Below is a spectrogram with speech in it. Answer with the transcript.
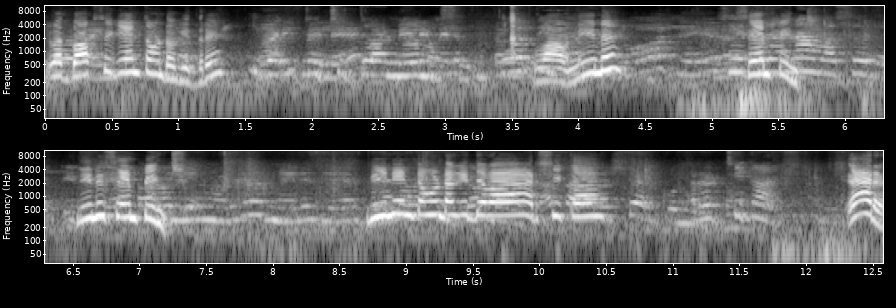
ಇವತ್ತು ಬಾಕ್ಸಿಗೆ ಏನು ತೊಗೊಂಡೋಗಿದ್ರಿ? ವಾವ್ ನೀನು? Same pinch. ನೀನು ಸೇಮ್ ಪಿಂಚ್. ನೀನೇನು ತಗೊಂಡೋಗಿದ್ದೇವಾ ಹರ್ಷಿಕಾ? ಯಾರು?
